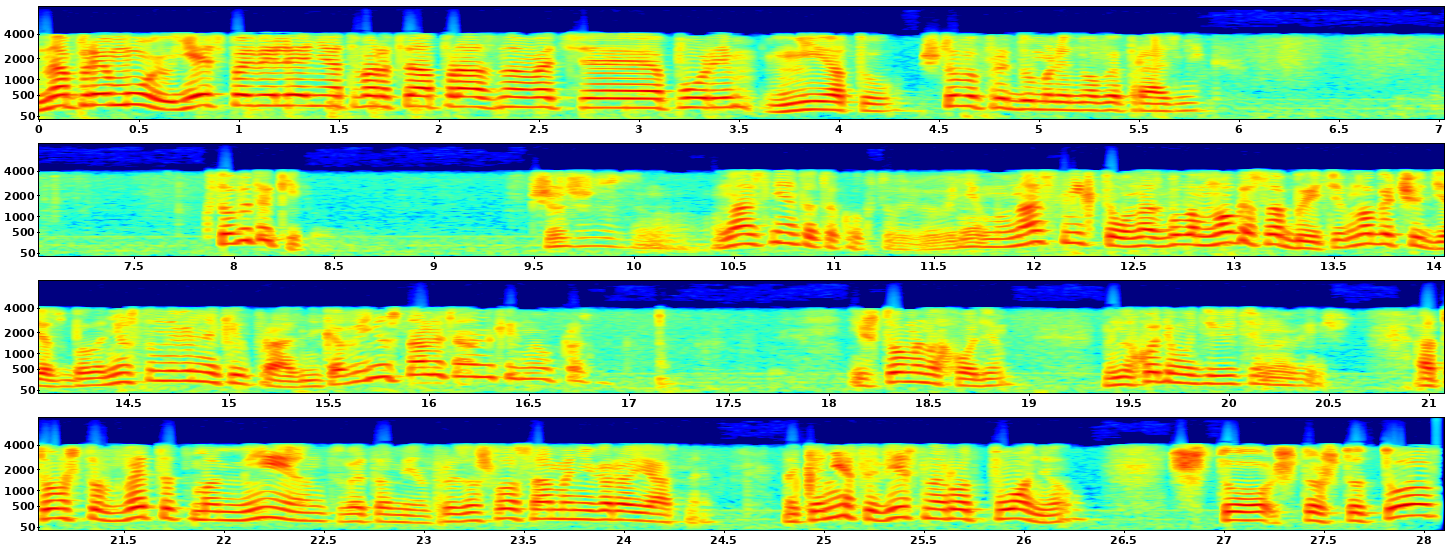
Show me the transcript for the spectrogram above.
Напрямую есть повеление Творца праздновать э, Пурим? Нету. Что вы придумали новый праздник? Кто вы такие? У нас нет такого. У нас никто. У нас было много событий, много чудес было. Не установили никаких праздников. И не установили никаких новых праздников. И что мы находим? Мы находим удивительную вещь. О том, что в этот момент, в этот момент произошло самое невероятное. Наконец-то весь народ понял, что, что, что то,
